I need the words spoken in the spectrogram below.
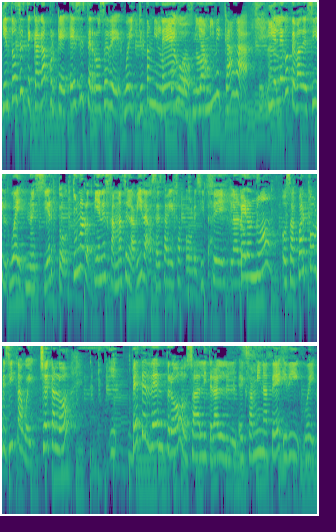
Y entonces te caga porque es este roce de, güey, yo también lo tengo y a mí me caga. Sí, claro. Y el ego te va a decir, güey, no es cierto, tú no lo tienes jamás en la vida, o sea, esta vieja pobrecita. Sí, claro. Pero no, o sea, ¿cuál pobrecita, güey? Chécalo y vete dentro, o sea, literal, examínate y di, güey,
